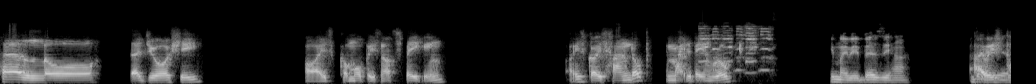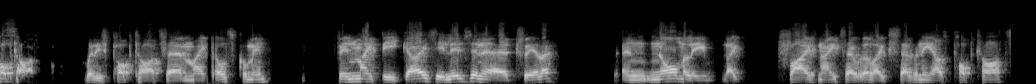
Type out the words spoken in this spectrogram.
Hello, Sajoshi. Oh, he's come up. He's not speaking. Oh, he's got his hand up. He might have been rubbed. He might be busy, huh? I There was he. Pop Tart with his Pop Tarts. Uh, Michael's come in. Finn might be, guys. He lives in a trailer, and normally, like five nights out of like seven, he has Pop Tarts.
